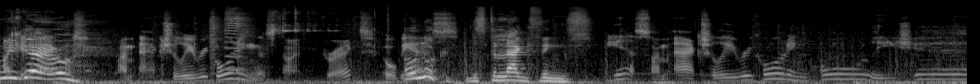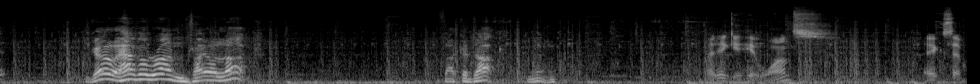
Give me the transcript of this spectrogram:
we go. act- I'm actually recording this time, correct? OBS. Oh look, the stalag things. Yes, I'm actually recording. Holy shit. Go, have a run. Try your luck. Fuck a duck. No. I didn't get hit once, except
